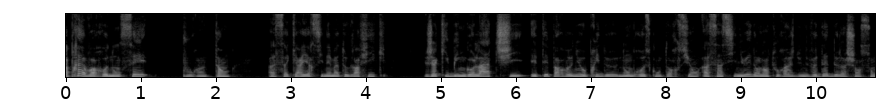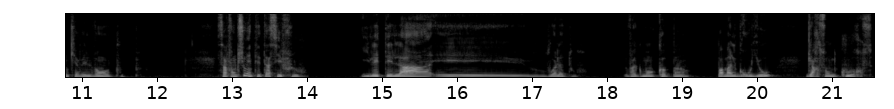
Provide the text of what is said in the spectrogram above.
Après avoir renoncé, pour un temps, à sa carrière cinématographique, Jackie Bingolacci était parvenu, au prix de nombreuses contorsions, à s'insinuer dans l'entourage d'une vedette de la chanson qui avait le vent aux poupes. Sa fonction était assez floue. Il était là et voilà tout. Vaguement copain, pas mal grouillot, garçon de course,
